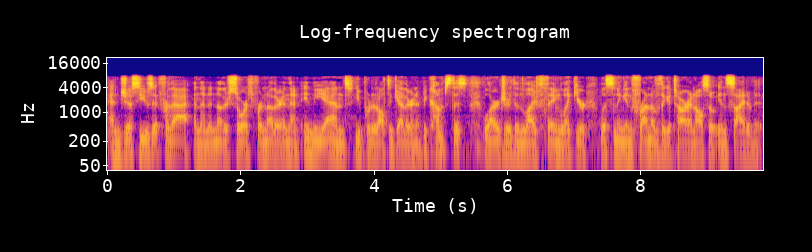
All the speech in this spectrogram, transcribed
and just use it for that and then another source for another. And then in the end you put it all together and it becomes this larger than life thing like you're listening in front of the guitar and also inside of it.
